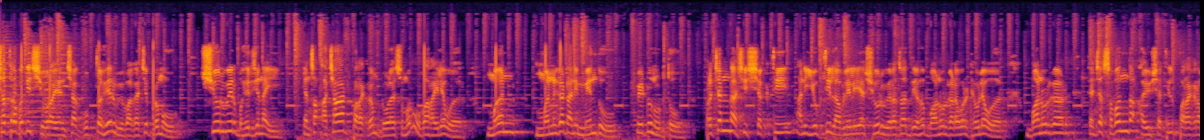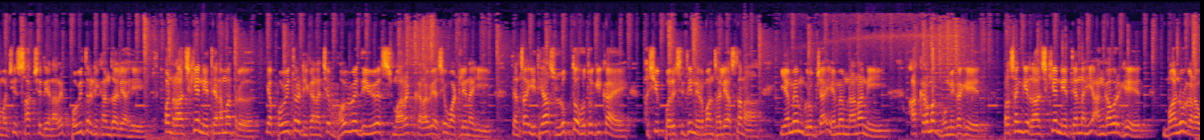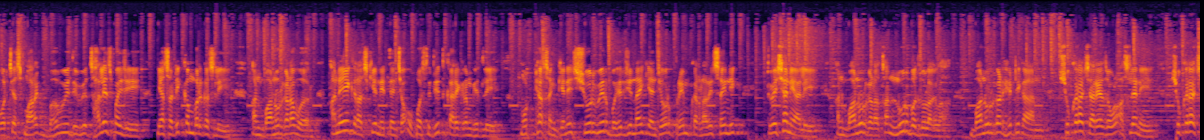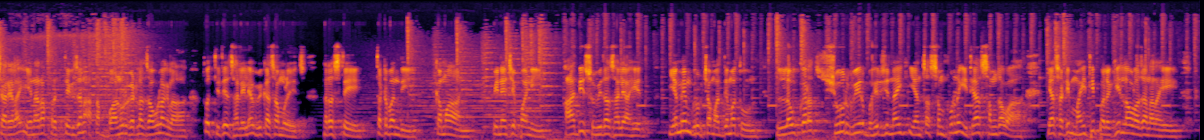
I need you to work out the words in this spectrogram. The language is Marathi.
छत्रपती शिवरायांच्या गुप्तहेर विभागाचे प्रमुख शूरवीर बहिर्जी नाईक यांचा अचाट पराक्रम डोळ्यासमोर उभा राहिल्यावर मन मनगट आणि मेंदू पेटून उठतो. प्रचंड अशी शक्ती आणि युक्ती लाभलेल्या या शूरवीराचा देह बाणूरगडावर ठेवल्यावर बाणूरगड त्यांच्या सबंध आयुष्यातील पराक्रमाची साक्ष देणारे पवित्र ठिकाण झाले आहे. पण राजकीय नेत्यांना मात्र या पवित्र ठिकाणाचे भव्य दिव्य स्मारक करावे असे वाटले नाही. त्यांचा इतिहास लुप्त होतो की काय? अशी परिस्थिती निर्माण झाली असताना एम एम ग्रुपच्या एम एम नानांनी आक्रमक भूमिका घेत प्रसंगी राजकीय नेत्यांनाही अंगावर घेत बानूरगडावरचे स्मारक भव्य दिव्य झालेच पाहिजे यासाठी कंबर कसली आणि बानूरगडावर अनेक राजकीय नेत्यांच्या उपस्थितीत कार्यक्रम घेतले. मोठ्या संख्येने शूरवीर बहिर्जी नाईक यांच्यावर प्रेम करणारे सैनिक त्वेषाने आले आणि बानूरगडाचा नूर बदलू लागला. बानूरगड हे ठिकाण शुक्राचार्याजवळ असल्याने शुक्राचार्याला येणारा प्रत्येकजण आता बानूरगडला जाऊ लागला तो तिथे झालेल्या विकासामुळेच रस्ते तटबंदी कमान पिण्याचे पाणी आदी सुविधा झाल्या आहेत. एम एम ग्रुपच्या माध्यमातून लवकरच शूरवीर बहिर्जी नाईक यांचा संपूर्ण इतिहास समजावा यासाठी माहिती फलकही लावला जाणार आहे.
